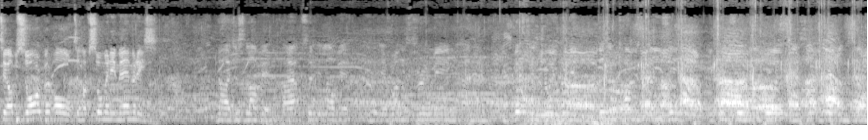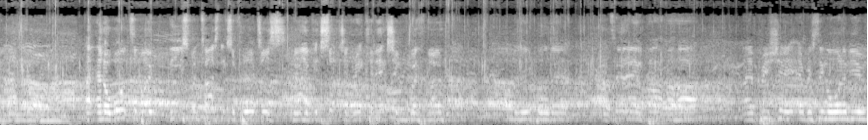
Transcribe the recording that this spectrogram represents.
to absorb it all, to have so many memories? No, I just love it. I absolutely love it. It, it runs through me, and you've got to enjoy winning. It doesn't come easy. It comes through hard work. and It's not given, so And a word about these fantastic supporters who you've got such a great connection with now. unbelievable. They're eternally a part of my heart. I appreciate every single one of you.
